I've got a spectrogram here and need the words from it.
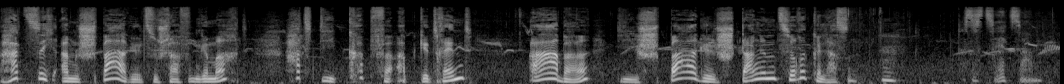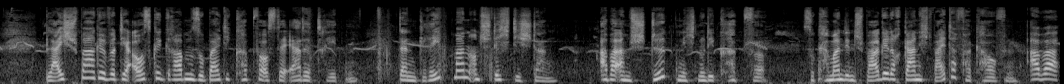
hat sich am Spargel zu schaffen gemacht, hat die Köpfe abgetrennt, aber die Spargelstangen zurückgelassen. Hm, das ist seltsam. Bleichspargel wird ja ausgegraben, sobald die Köpfe aus der Erde treten. Dann gräbt man und sticht die Stangen. Aber am Stück nicht nur die Köpfe. So kann man den Spargel doch gar nicht weiterverkaufen. Aber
